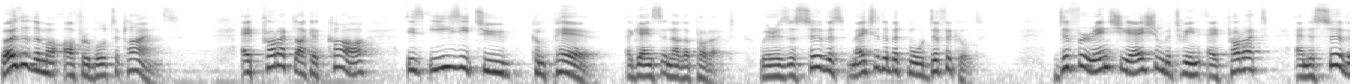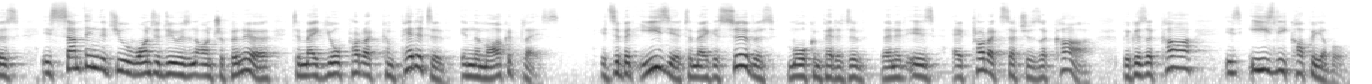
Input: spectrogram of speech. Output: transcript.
Both of them are offerable to clients. A product like a car is easy to compare against another product whereas a service makes it a bit more difficult. Differentiation between a product and a service is something that you'll want to do as an entrepreneur to make your product competitive in the marketplace. It's a bit easier to make a service more competitive than it is a product such as a car, because a car is easily copyable.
